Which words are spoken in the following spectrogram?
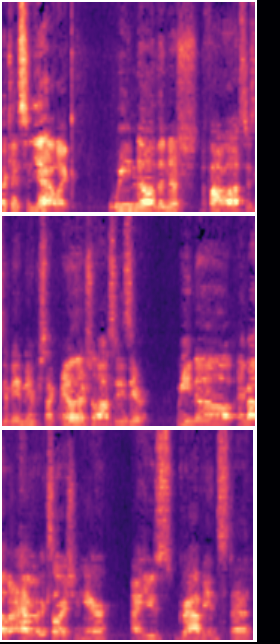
Okay, so yeah, like we know the initial, the final velocity is going to be a meter per second. We know the initial velocity is zero. We know, and by the way, I have an acceleration here. I use gravity instead.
